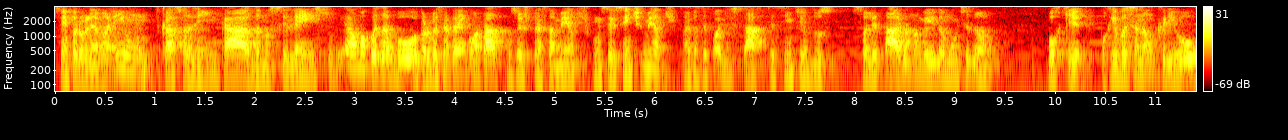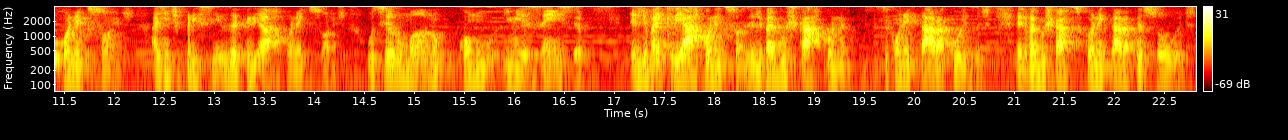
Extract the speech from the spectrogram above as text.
sem problema nenhum, ficar sozinho em casa, no silêncio, é uma coisa boa para você entrar em contato com seus pensamentos, com seus sentimentos. Mas você pode estar se sentindo solitário no meio da multidão. Por quê? Porque você não criou conexões. A gente precisa criar conexões. O ser humano, como em essência, ele vai criar conexões, ele vai buscar se conectar a coisas, ele vai buscar se conectar a pessoas.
